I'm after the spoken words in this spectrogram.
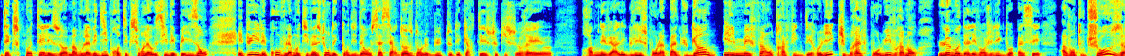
d'exploiter les hommes. Hein, vous l'avez dit, protection là aussi des paysans. Et puis il éprouve la motivation des candidats au sacerdoce dans le but d'écarter ceux qui seraient... Euh, ramené vers l'église pour la pas du gain. Il met fin au trafic des reliques. Bref, pour lui, vraiment, le modèle évangélique doit passer avant toute chose.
